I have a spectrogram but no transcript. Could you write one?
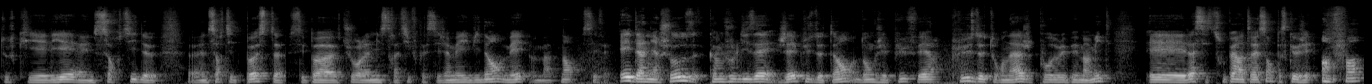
tout ce qui est lié à une sortie de, euh, une sortie de poste. C'est pas toujours l'administratif, c'est jamais évident, mais maintenant c'est fait. Et dernière chose, comme je vous le disais, j'avais plus de temps, donc j'ai pu faire plus de tournages pour WP Marmite. Et là, c'est super intéressant parce que j'ai enfin,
